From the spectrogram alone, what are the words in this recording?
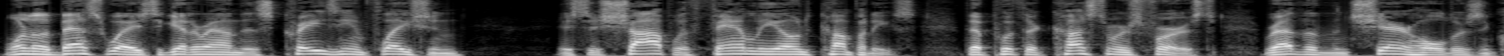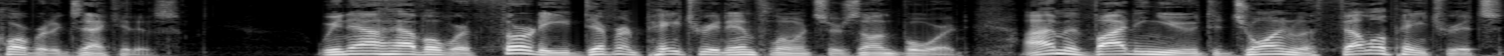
One of the best ways to get around this crazy inflation is to shop with family owned companies that put their customers first rather than shareholders and corporate executives. We now have over 30 different Patriot influencers on board. I'm inviting you to join with fellow Patriots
